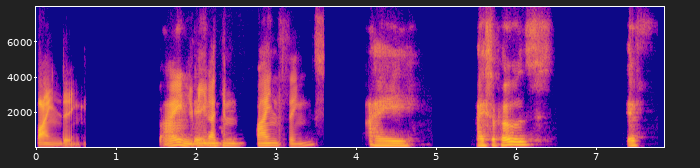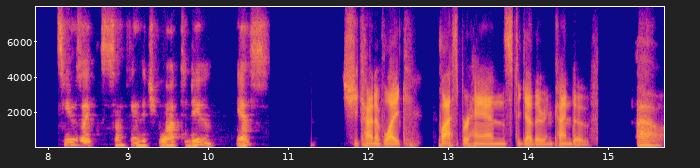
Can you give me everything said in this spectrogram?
binding. Binding. You mean I can bind things? I I suppose if it seems like something that you want to do. Yes? She kind of like clasp her hands together and kind of, oh,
